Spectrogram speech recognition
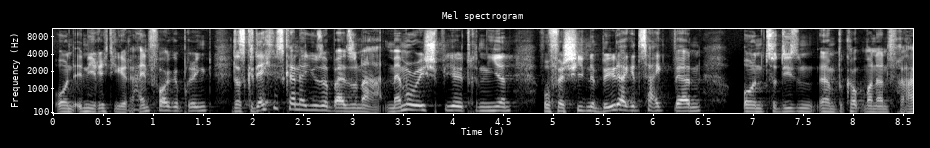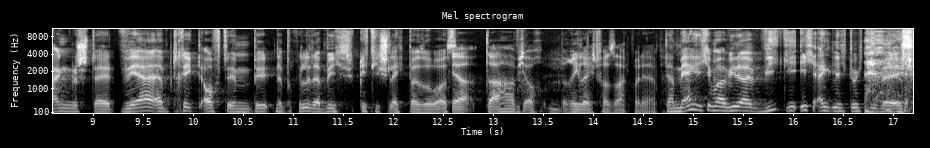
und in die richtige Reihenfolge bringt. Das Gedächtnis kann der User bei so einer Art Memory-Spiel trainieren, wo verschiedene Bilder gezeigt werden und zu diesem äh, bekommt man dann Fragen gestellt. Wer äh, trägt auf dem Bild eine Brille? Da bin ich richtig schlecht bei sowas. Ja, da habe ich auch regelrecht versagt bei der App. Da merke ich immer wieder, wie gehe ich eigentlich durch die Welt?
